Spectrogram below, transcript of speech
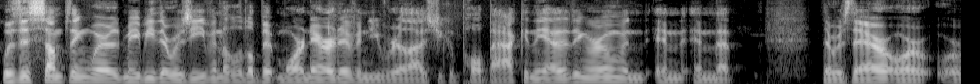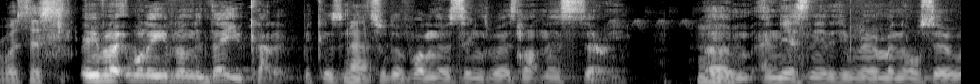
was this something where maybe there was even a little bit more narrative, and you realized you could pull back in the editing room, and and, and that there was there, or or was this? Even well, even on the day you cut it because it's sort of one of those things where it's not necessary. Um, and yes, in the editing room, and also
